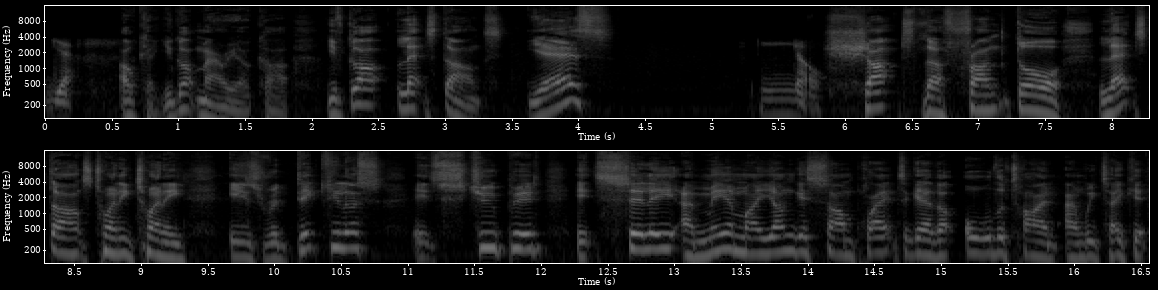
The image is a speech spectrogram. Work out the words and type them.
Yes. Okay, you've got Mario Kart. You've got Let's Dance. Yes? No. Shut the front door. Let's Dance 2020 is ridiculous. It's stupid. It's silly. And me and my youngest son play it together all the time. And we take it.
